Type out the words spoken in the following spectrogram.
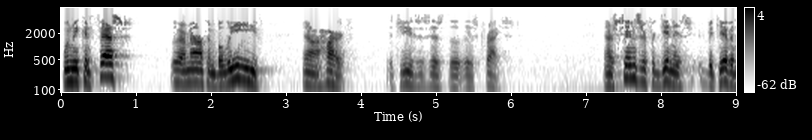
when we confess with our mouth and believe in our heart that Jesus is the, is Christ and our sins are forgiven,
